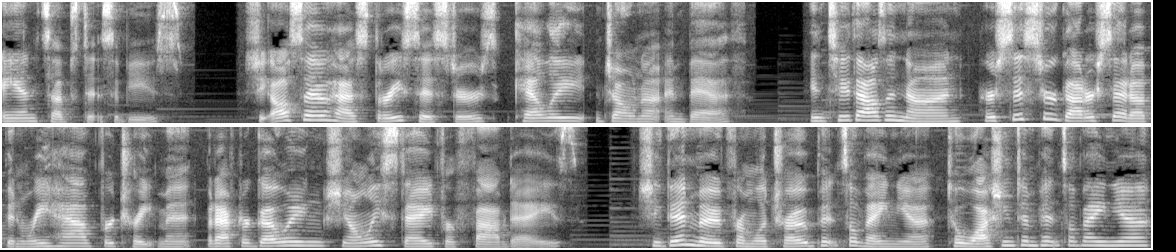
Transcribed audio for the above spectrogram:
and substance abuse. She also has three sisters Kelly, Jonah, and Beth. In 2009, her sister got her set up in rehab for treatment, but after going, she only stayed for five days. She then moved from Latrobe, Pennsylvania to Washington, Pennsylvania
